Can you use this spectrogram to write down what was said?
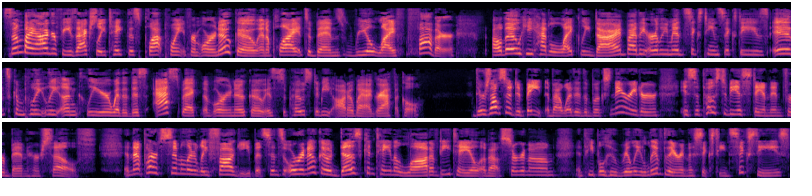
Some biographies actually take this plot point from Oroonoko and apply it to Behn's real life father. Although he had likely died by the early mid 1660s, it's completely unclear whether this aspect of Oroonoko is supposed to be autobiographical. There's also debate about whether the book's narrator is supposed to be a stand-in for Behn herself. And that part's similarly foggy, but since Oroonoko does contain a lot of detail about Suriname and people who really lived there in the 1660s,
